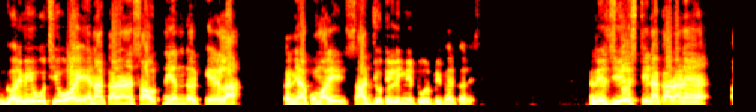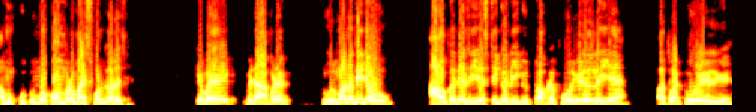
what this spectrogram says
ગરમી ઓછી હોય એના કારણે સાઉથની અંદર કેરલા, કન્યાકુમારી સાત જ્યોતિર્લિંગની ટૂર પ્રિપેર કરે છે. અને જીએસટીના કારણે અમુક કુટુંબો કોમ્પ્રોમાઇઝ પણ કરે છે. કે ભાઈ, બેટા, આપણે ટૂરમાં નથી જવું. આ વખતે જીએસટી ઘટી ગયું તો આપણે ફોર વ્હીલર લઈએ, અથવા ટુ વ્હીલર લઈએ.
